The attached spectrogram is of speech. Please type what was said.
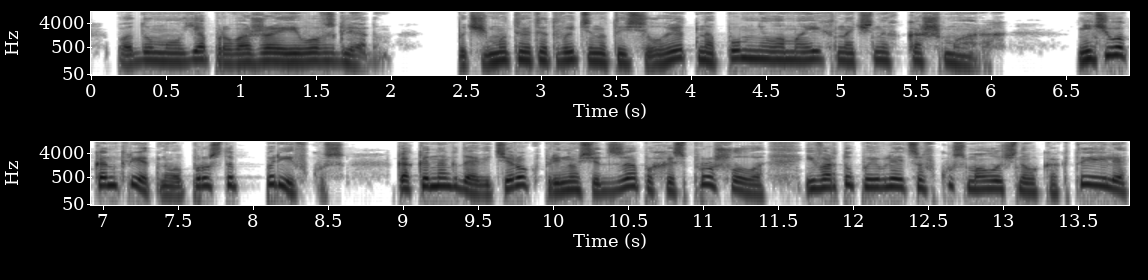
— подумал я, провожая его взглядом. Почему-то этот вытянутый силуэт напомнил о моих ночных кошмарах. Ничего конкретного, просто привкус. Как иногда ветерок приносит запах из прошлого, и во рту появляется вкус молочного коктейля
